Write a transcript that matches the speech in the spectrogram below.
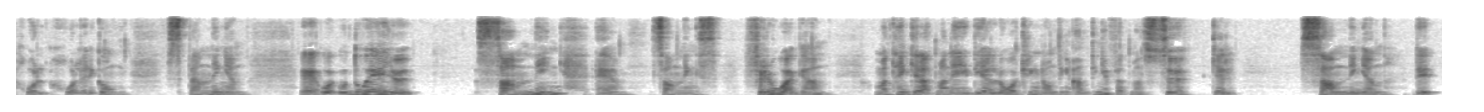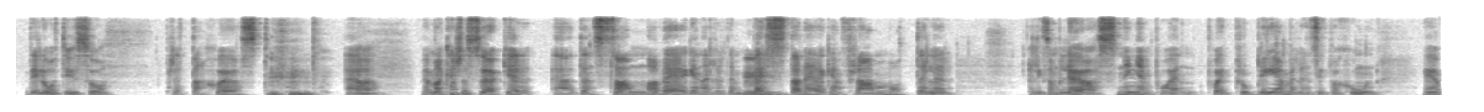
håll, håller igång spänningen. Eh, och, och, då är ju sanning, eh, sanningsfrågan, om man tänker att man är i dialog kring någonting, antingen för att man söker sanningen, det, det låter ju så pretentiöst, mm. men man kanske söker eh, den sanna vägen eller den mm. bästa vägen framåt eller liksom lösningen på, en, på ett problem eller en situation. Eh,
